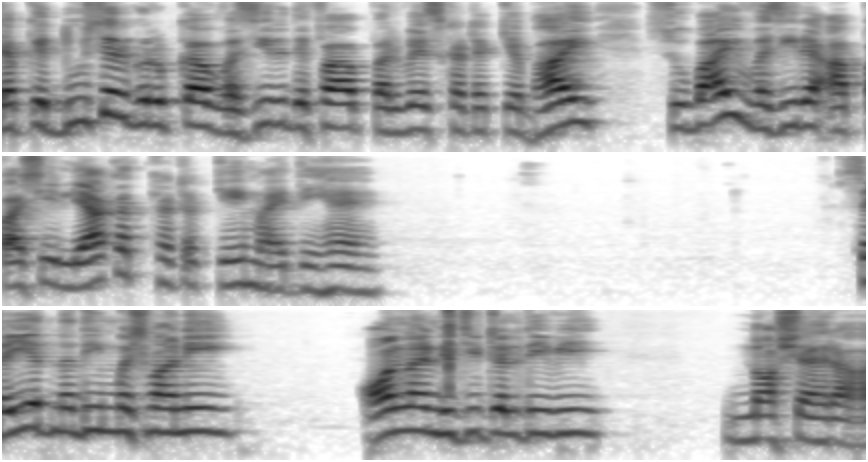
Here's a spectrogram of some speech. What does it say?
जबकि दूसरे ग्रुप का वज़ीर दिफा परवेज़ खटक के भाई सूबाई वज़ीर आबपाशी लियाकत खटक की हिमायती हैं। Syed Nadeem Mashwani, online digital TV, Nowshera.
